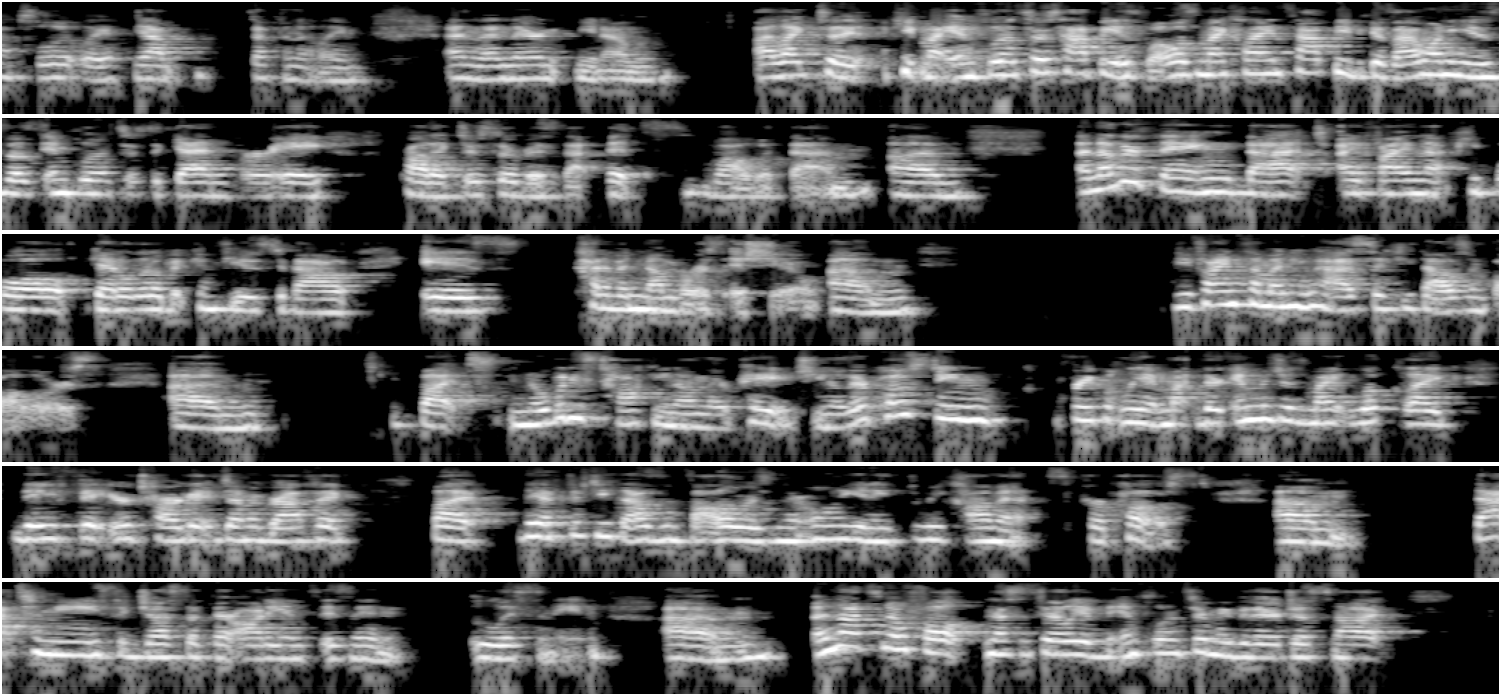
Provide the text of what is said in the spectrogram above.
Absolutely. Yeah, definitely. And then they're, you know, I like to keep my influencers happy as well as my clients happy because I want to use those influencers again for a product or service that fits well with them. Um, another thing that I find that people get a little bit confused about is kind of a numbers issue. Um, you find someone who has 50,000 followers, um, but nobody's talking on their page. You know, they're posting frequently. Might, their images might look like they fit your target demographic, but they have 50,000 followers and they're only getting three comments per post. Um, that to me suggests that their audience isn't listening. Um, and that's no fault necessarily of the influencer. Maybe they're just not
